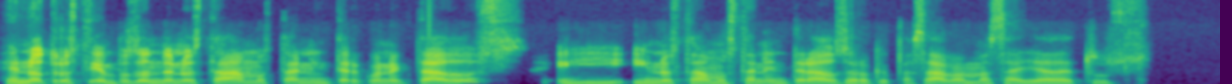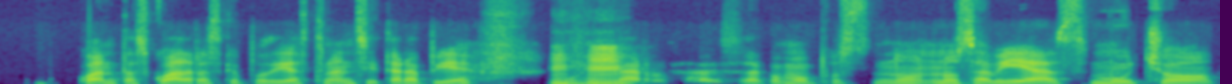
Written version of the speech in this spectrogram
en otros tiempos donde no estábamos tan interconectados y, no estábamos tan enterados de lo que pasaba más allá de tus cuantas cuadras que podías transitar a pie en carro, ¿sabes? O sea, como pues no, no sabías mucho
